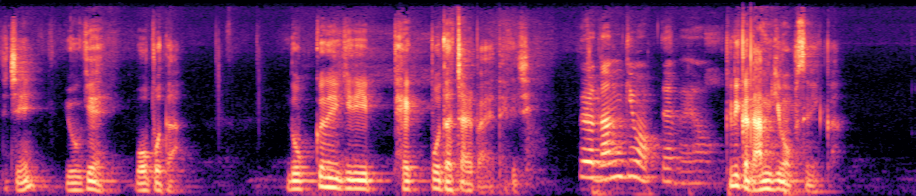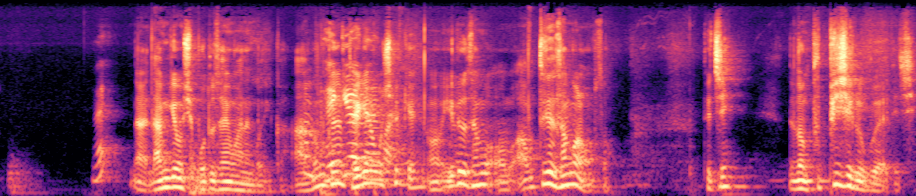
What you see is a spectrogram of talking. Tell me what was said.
그치? 요게 뭐보다? 노끈의 길이 100보다 짧아야 돼, 그치? 왜 남김없다며요? 그러니까 남김 없으니까. 네? 나- 남김없이 모두 사용하는 거니까. 아, 그럼 그냥 100이어야 되는 100이라고 거 칠게. 어, 이래도 상관, 어, 어떻게든 상관없어. 됐지? 근데 넌 부피식을 구해야 되지.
